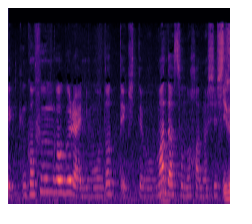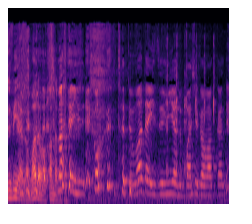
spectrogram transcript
で5分後ぐらいに戻ってきてもまだその話してる。泉屋がまだ分かんなかった。まだ5分経ってまだ泉屋の場所が分かんない。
